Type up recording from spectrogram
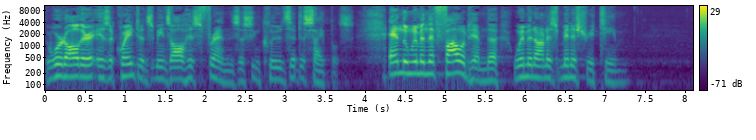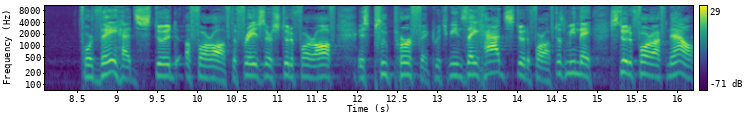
The word all there, his acquaintance, means all his friends. This includes the disciples and the women that followed him, the women on his ministry team for they had stood afar off. The phrase there, stood afar off, is pluperfect, which means they had stood afar off. Doesn't mean they stood afar off now,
